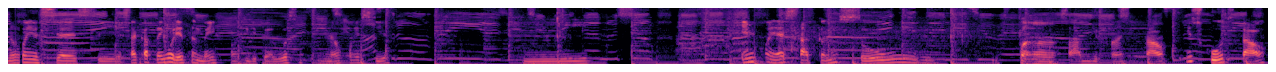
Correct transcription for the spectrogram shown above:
não conhecia esse, essa categoria também, funk de pelúcia. Não conhecia. E. Quem me conhece sabe que eu não sou um fã, sabe, de funk e tal. Escuto e tal.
